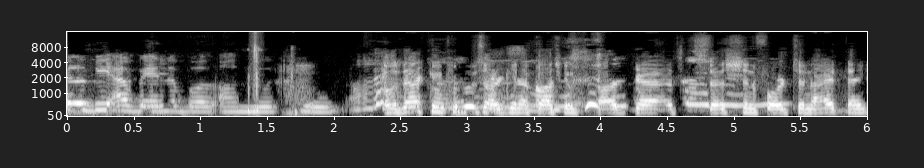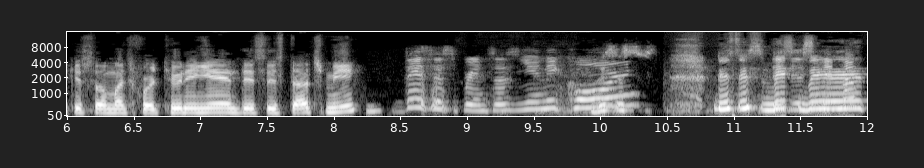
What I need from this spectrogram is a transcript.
will be available on YouTube. So that concludes our Kinakosking podcast session for tonight. Thank you so much for tuning in. This is Touch Me. This is Princess Unicorn. This is this is Bit This is Bit.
